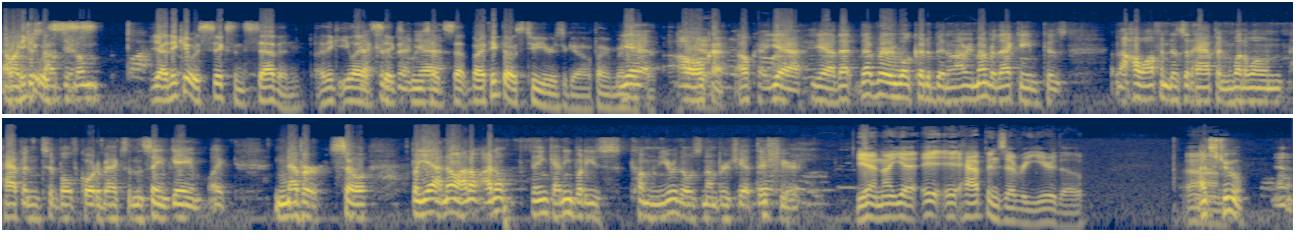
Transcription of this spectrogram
I like think just it was- outdid him. Yeah, I think it was six and seven. I think Eli That had six, been, Brees yeah. had seven, but I think that was two years ago, if I remember. Yeah. correctly. Oh, okay. Okay. Yeah. Yeah. That that very well could have been, and I remember that game because how often does it happen? Let alone happen to both quarterbacks in the same game? Like never. So, but yeah, no, I don't. I don't think anybody's come near those numbers yet this year. Yeah, not yet. It, it happens every year though. That's Um, true. Yeah.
